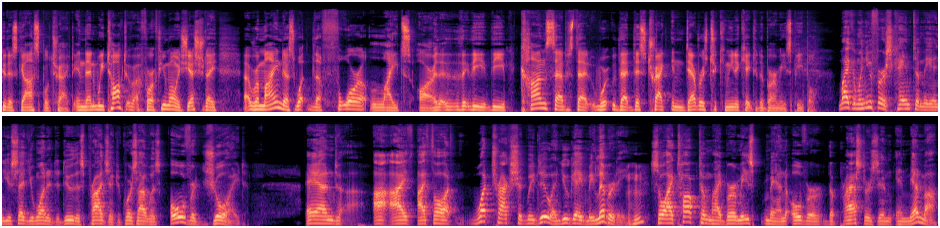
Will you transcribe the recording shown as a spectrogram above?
to this gospel tract. And then we talked for a few moments yesterday. Uh, remind us what the four lights are, the the the, the concepts that that this tract endeavors to communicate to the Burmese people. Michael, when you first came to me and you said you wanted to do this project, of course I was overjoyed, and I I, I thought, what track should we do? And you gave me liberty. Mm-hmm. So I talked to my Burmese men over the pastors in in Myanmar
